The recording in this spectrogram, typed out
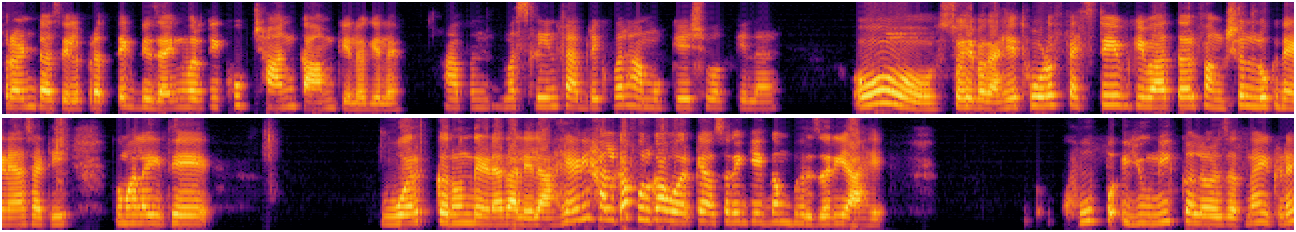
फ्रंट असेल प्रत्येक डिझाईन वरती खूप छान काम केलं गेलंय. हा पण मस्लिन फॅब्रिक वर हा मुकेश वर्क केलाय. ओ सो हे बघा हे थोडं फेस्टिव्ह किंवा तर फंक्शन लुक देण्यासाठी तुम्हाला इथे वर्क करून देण्यात आलेलं आहे. आणि हलका फुलका वर्क आहे असं नाही की एकदम भरजरी आहे. खूप युनिक कलर्स आहेत ना इकडे.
